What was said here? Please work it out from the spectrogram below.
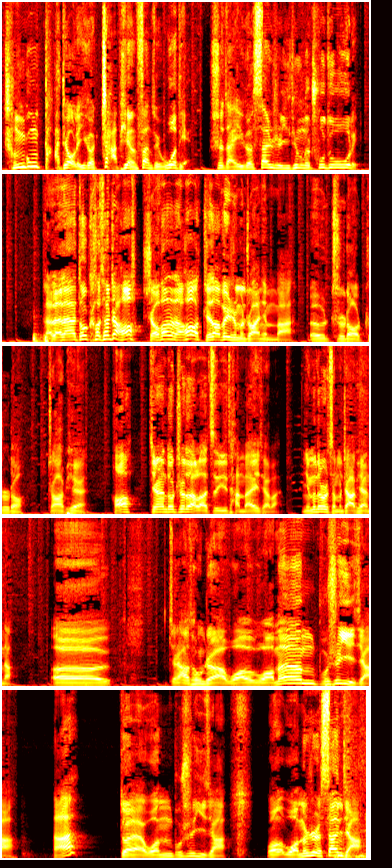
成功打掉了一个诈骗犯罪窝点，是在一个三室一厅的出租屋里。来来来，都靠墙站好，手放在脑后。知道为什么抓你们吧？呃，知道知道，诈骗。好，既然都知道了，自己坦白一下吧。你们都是怎么诈骗的？呃。警察同志啊，我我们不是一家，啊？对我们不是一家，我我们是三家。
